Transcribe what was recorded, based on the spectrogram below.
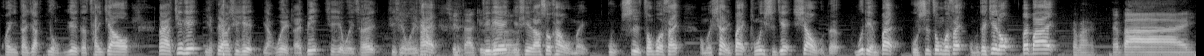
欢迎大家踊跃的参加哦。那今天也非常谢谢两位来宾，谢谢伟成，谢谢维泰，谢谢大家。今天也谢谢大家收看我们股市中破塞，我们下礼拜同一时间下午的五点半股市中破塞，我们再见喽，拜拜，拜拜，拜拜。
